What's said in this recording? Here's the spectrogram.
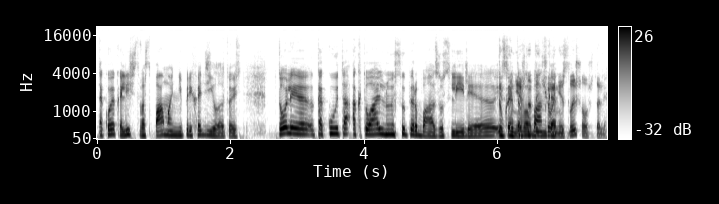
такое количество спама не приходило. То есть то ли какую-то актуальную супербазу слили э, Ну, из конечно, этого ты банка, чего, не слышал, что ли?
